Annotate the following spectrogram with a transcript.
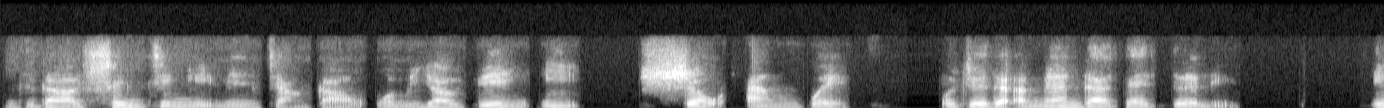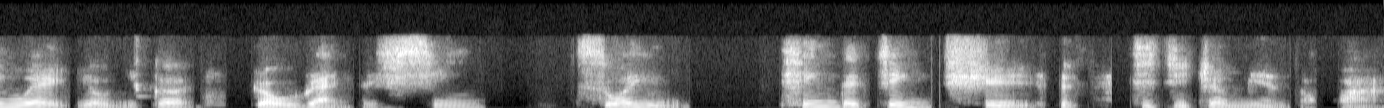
你知道圣经里面讲到，我们要愿意受安慰，我觉得 Amanda 在这里。因为有一个柔软的心，所以听得进去积极正面的话，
